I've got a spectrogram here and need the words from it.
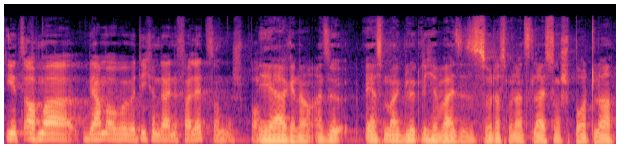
jetzt auch mal, wir haben aber über dich und deine Verletzung gesprochen. Ja, genau. Also erstmal glücklicherweise ist es so, dass man als Leistungssportler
